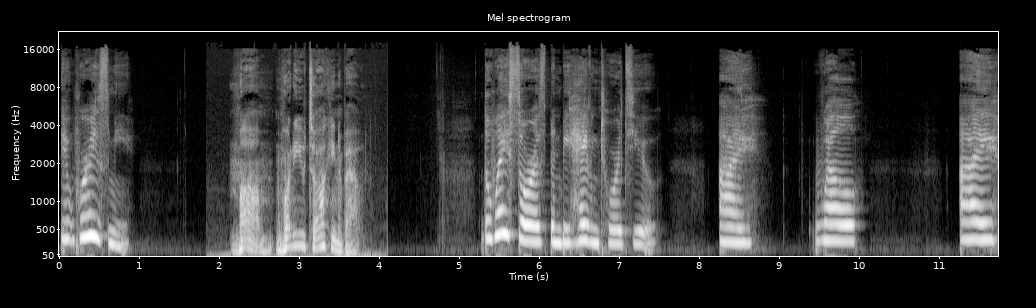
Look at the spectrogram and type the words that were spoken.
it worries me. Mom, what are you talking about? The way Sora's been behaving towards you. I. Well. I.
